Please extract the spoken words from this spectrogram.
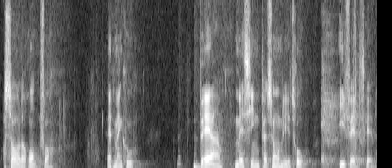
Og så var der rum for, at man kunne være med sin personlige tro i fællesskabet.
